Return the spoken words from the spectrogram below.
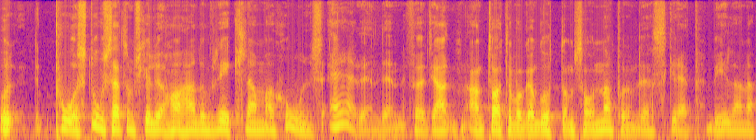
Och påstods att de skulle ha hand om reklamationsärenden. För att jag antar att det var gott om sådana på de där skräpbilarna.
